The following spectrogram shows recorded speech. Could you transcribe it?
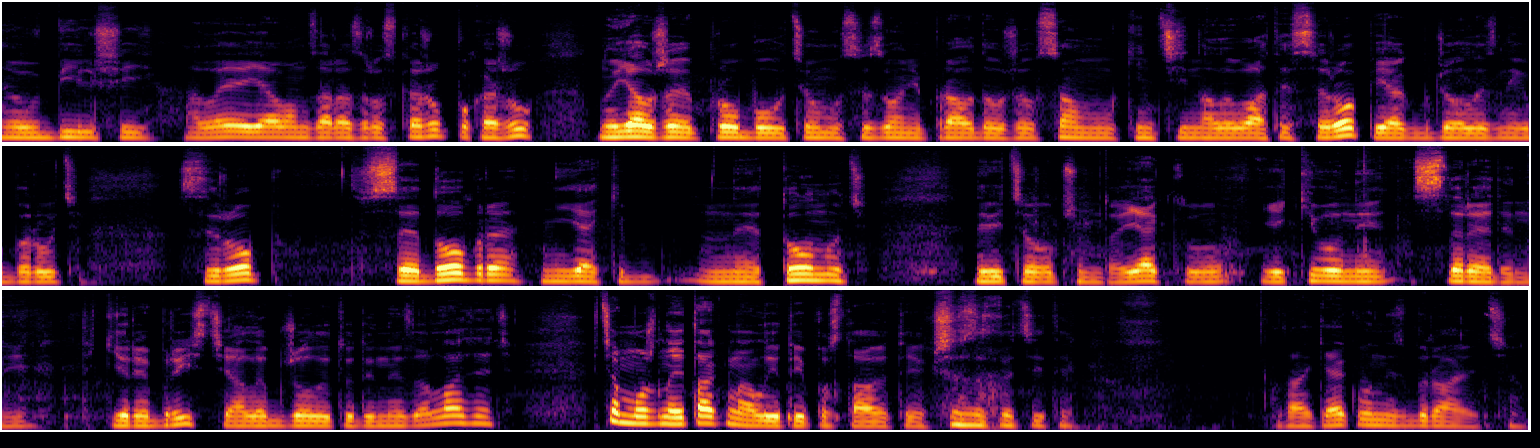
е, в більшій, але я вам зараз розкажу, покажу. Ну я вже пробував у цьому сезоні, правда, вже в самому кінці наливати сироп, як бджоли з них беруть сироп. Все добре, ніякі не тонуть. Дивіться, в общем-то, як, які вони зсередини. Такі ребристі, але бджоли туди не залазять. Хоча можна і так налити і поставити, якщо захотіти. Так, як вони збираються?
